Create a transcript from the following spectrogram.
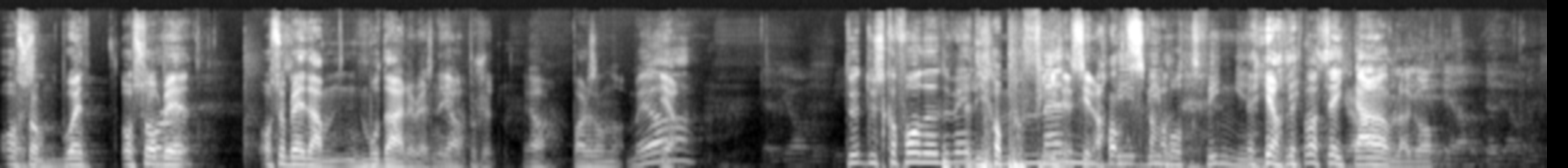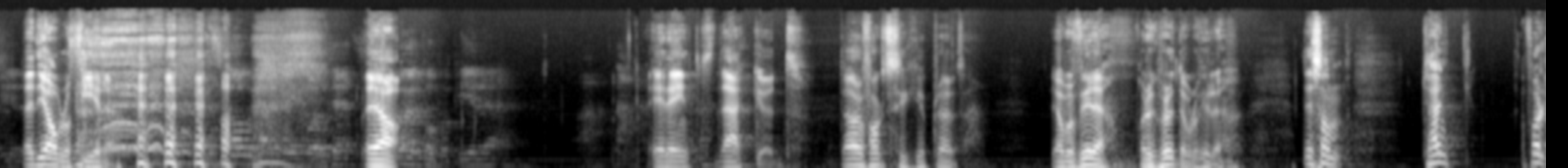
Og så sånn- went- og så ble, og så ble de moderne Resident Ja. Evil på slutten. Ja, bare sånn Men ja, Ja. Du, du skal få det du vil, Det er Diablo 4, men sier han. vi, vi må tvinge inn Ja, det var så jævla godt. Det er Diablo 4. Ja. It ain't that good. Det har jeg faktisk ikke prøvd. Diablo 4? Har du ikke prøvd Diablo 4? Det er sånn tenk, for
